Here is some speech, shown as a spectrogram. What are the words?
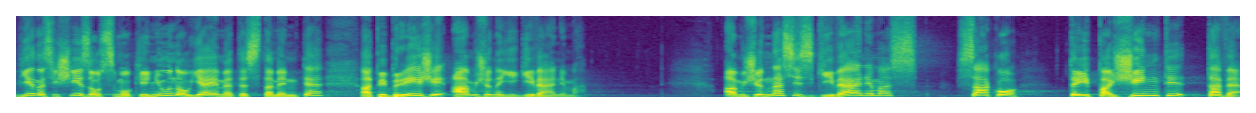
Vienas iš Jėzaus mokinių Naujajame testamente apibrėžė amžinąjį gyvenimą. Amžinasis gyvenimas, sako, tai pažinti tave.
